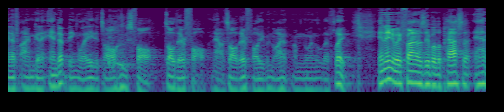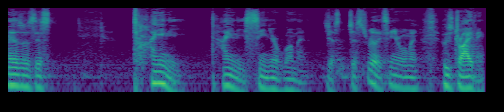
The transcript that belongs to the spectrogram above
And if I'm going to end up being late, it's all whose fault? It's all their fault. Now it's all their fault, even though I, am the one that left late. And anyway, finally I was able to pass it, and it was this tiny, tiny senior woman just just really senior woman who's driving,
